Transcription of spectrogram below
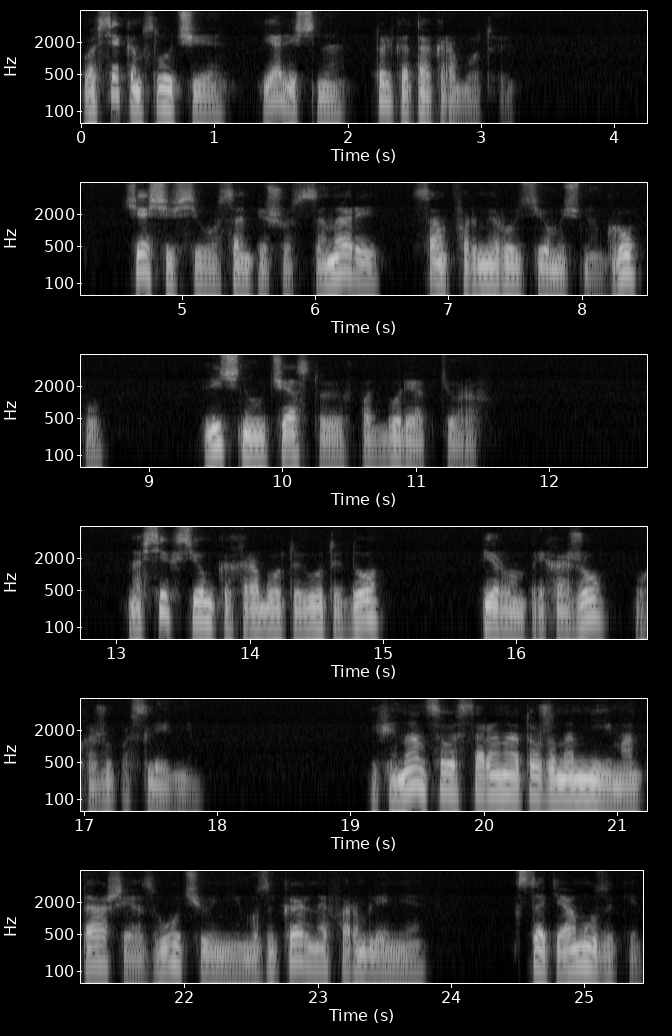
Во всяком случае, я лично только так работаю. Чаще всего сам пишу сценарий, сам формирую съемочную группу, лично участвую в подборе актеров. На всех съемках работаю от и до. Первым прихожу, ухожу последним. И финансовая сторона тоже на мне, и монтаж, и озвучивание, и музыкальное оформление. Кстати, о музыке.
